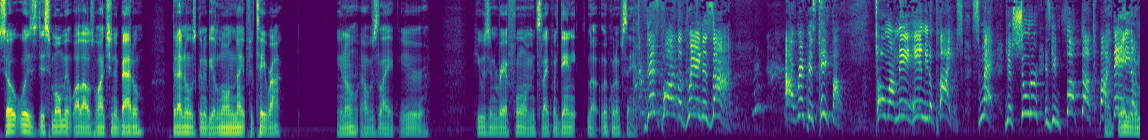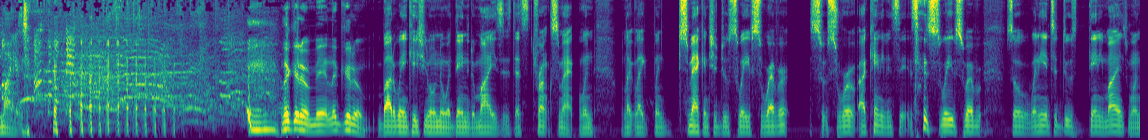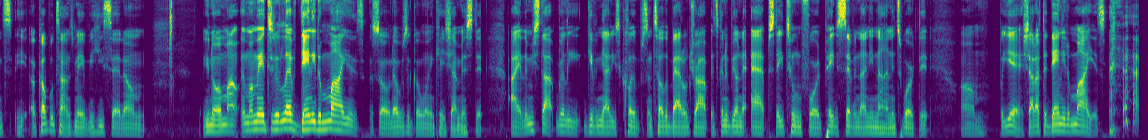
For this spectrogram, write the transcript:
So it was this moment while I was watching the battle that I knew it was gonna be a long night for Tay Roc. You know, I was like, yeah. He was in rare form. It's like when Danny look, look what I'm saying. This part of a grand design. I rip his teeth out. Told my man, hand me the pliers. Smack, your shooter is getting fucked up by, By Danny, Danny the Myers. Myers. I'm from a family. Look at him, man. Look at him. By the way, in case you don't know what Danny Da Myers is, that's drunk smack. When, like, like when Smack introduced Swave Swerver, Swerve. I can't even say it. Swave Swerver. So when he introduced Danny Myers once, he a couple times maybe he said, um, you know, my and my man to the left, Danny Da Myers. So that was a good one in case y'all missed it. All right, let me stop really giving y'all these clips until the battle drop. It's gonna be on the app. Stay tuned for it. Pay the seven ninety nine. It's worth it. Um, but yeah, shout out to Danny the Myers.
